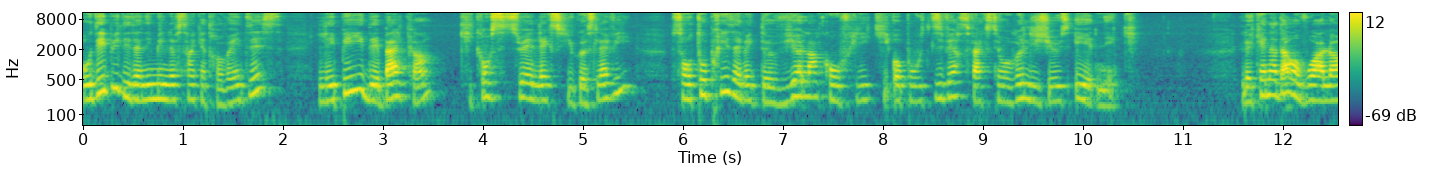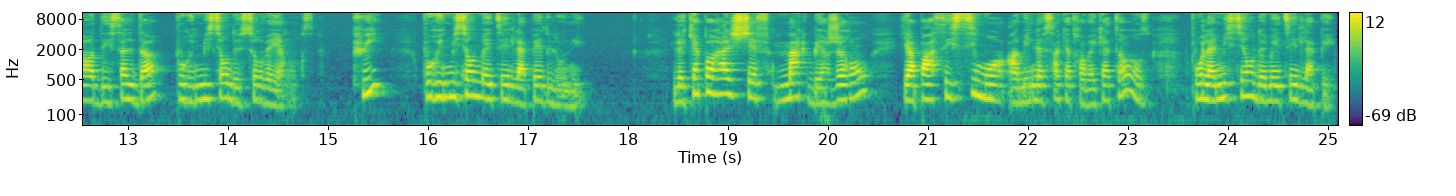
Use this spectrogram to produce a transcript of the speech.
Au début des années 1990, les pays des Balkans, qui constituaient l'ex-Yougoslavie, sont aux prises avec de violents conflits qui opposent diverses factions religieuses et ethniques. Le Canada envoie alors des soldats pour une mission de surveillance, puis pour une mission de maintien de la paix de l'ONU. Le caporal-chef Marc Bergeron y a passé six mois en 1994 pour la mission de maintien de la paix.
